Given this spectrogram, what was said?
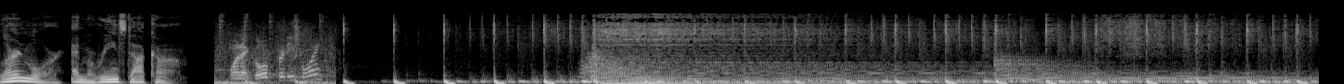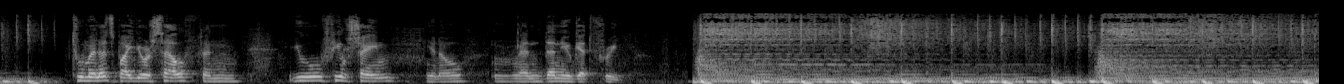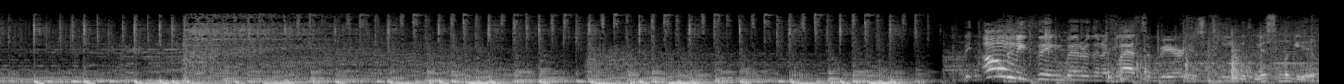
Learn more at marines.com. Want to go, pretty boy? Two minutes by yourself and you feel shame, you know, and then you get free. Only thing better than a glass of beer is tea with Miss McGill.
